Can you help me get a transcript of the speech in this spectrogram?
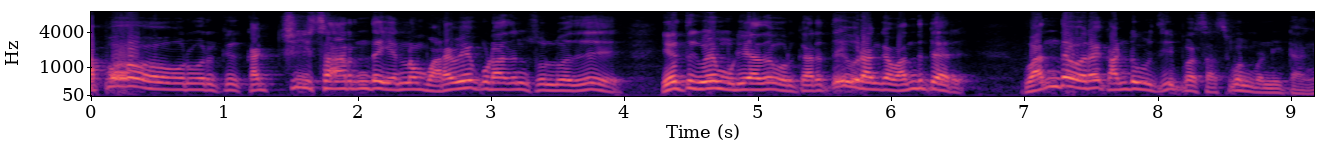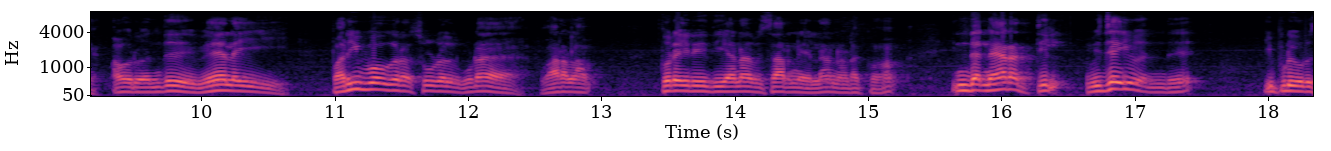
அப்போது ஒருவருக்கு கட்சி சார்ந்த எண்ணம் வரவே கூடாதுன்னு சொல்வது ஏற்றுக்கவே முடியாத ஒரு கருத்து. இவர் அங்கே வந்துட்டார். வந்தவரை கண்டுபிடிச்சி இப்போ சஸ்பெண்ட் பண்ணிட்டாங்க. அவர் வந்து வேலை பறிபோகிற சூழல் கூட வரலாம். துறை ரீதியான விசாரணையெல்லாம் நடக்கும். இந்த நேரத்தில் விஜய் வந்து இப்படி ஒரு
